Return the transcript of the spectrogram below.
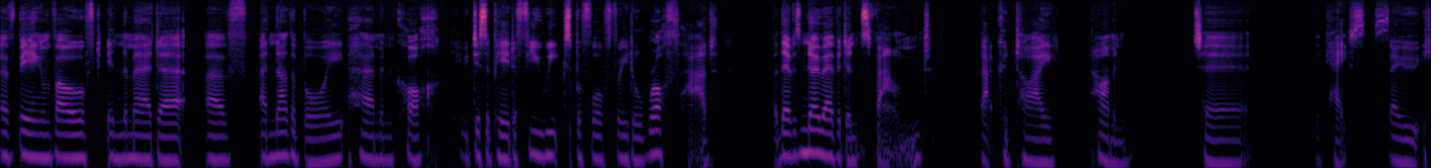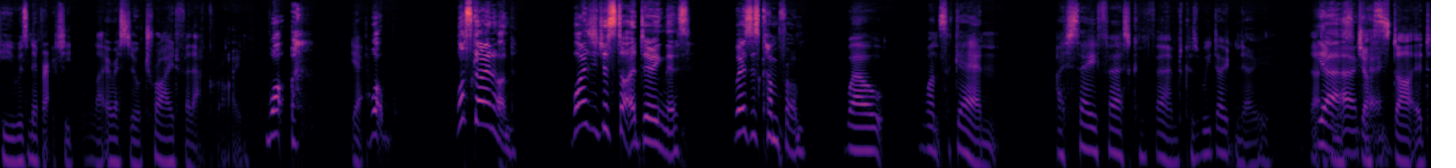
of being involved in the murder of another boy, Herman Koch, who disappeared a few weeks before Friedel Roth had. But there was no evidence found that could tie Haarmann to the case. So he was never actually like arrested or tried for that crime. What? Yeah. What? What's going on? Why has he just started doing this? Where's this come from? Well, once again, I say first confirmed because we don't know that Yeah, he's okay. just started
